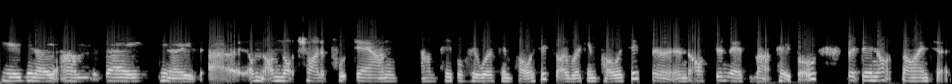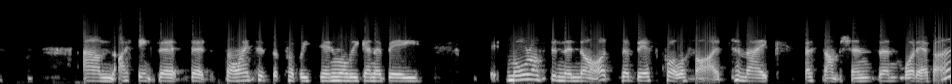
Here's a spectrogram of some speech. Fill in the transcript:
here. You know, um, they, you know, uh, I'm, I'm not trying to put down um, people who work in politics. I work in politics, uh, and often they're smart people, but they're not scientists. Um, I think that, that scientists are probably generally going to be more often than not the best qualified to make assumptions and whatever,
